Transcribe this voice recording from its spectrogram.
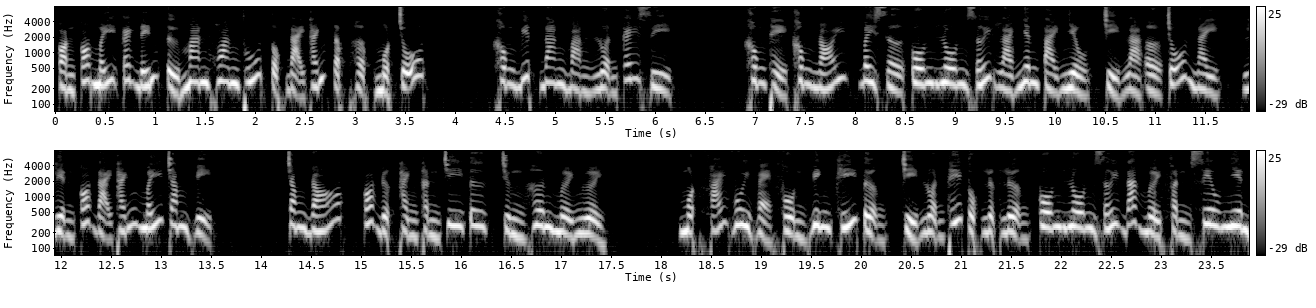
còn có mấy cái đến từ man hoang thú tộc đại thánh tập hợp một chỗ, không biết đang bàn luận cái gì, không thể không nói, bây giờ côn lôn giới là nhân tài nhiều, chỉ là ở chỗ này, liền có đại thánh mấy trăm vị. Trong đó, có được thành thần chi tư, chừng hơn mười người. Một phái vui vẻ phồn vinh khí tượng, chỉ luận thế tục lực lượng côn lôn giới đã mười phần siêu nhiên.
